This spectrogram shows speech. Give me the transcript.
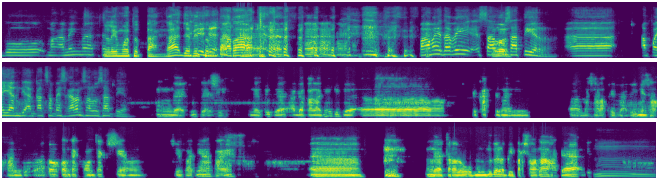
Ku Mang Ameng mah. selimut tetangga jadi tentara. Mang Ameng tapi selalu satir. Eh, apa yang diangkat sampai sekarang selalu satir. enggak juga sih enggak juga ada kalanya juga eh, dekat dengan eh, masalah pribadi misalkan gitu atau konteks-konteks yang sifatnya apa ya eh enggak terlalu umum juga lebih personal ada gitu. Hmm.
